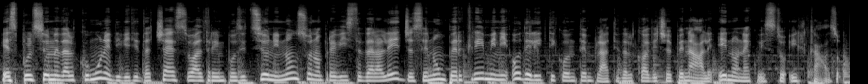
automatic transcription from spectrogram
Espulsione dal comune, divieti d'accesso o altre imposizioni non sono previste dalla legge se non per crimini o delitti contemplati dal codice penale e non è questo il caso.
